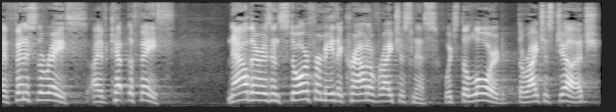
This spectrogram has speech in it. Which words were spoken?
I have finished the race. I have kept the faith. Now there is in store for me the crown of righteousness, which the Lord, the righteous judge,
